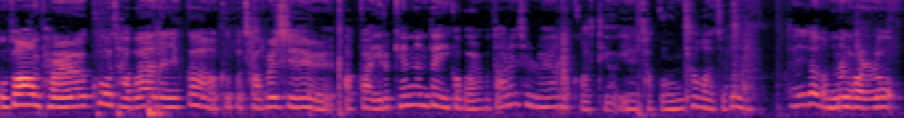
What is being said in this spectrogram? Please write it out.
우선 별코 잡아야 되니까 그거 잡을 실 아까 이렇게 했는데 이거 말고 다른 실로 해야 될 것 같아요. 얘 자꾸 엉켜가지고 텐션 없는 걸로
